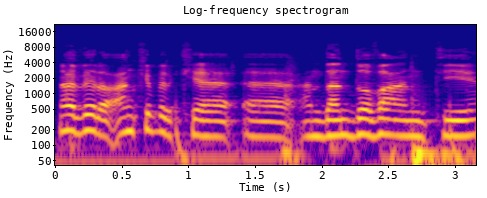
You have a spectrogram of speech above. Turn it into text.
no è vero, anche perché eh, andando avanti,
